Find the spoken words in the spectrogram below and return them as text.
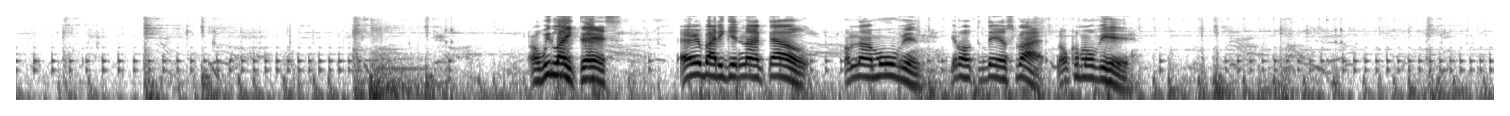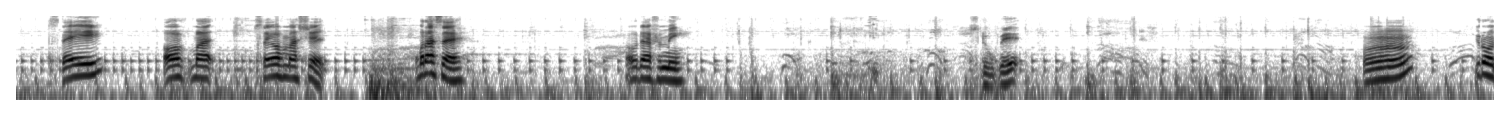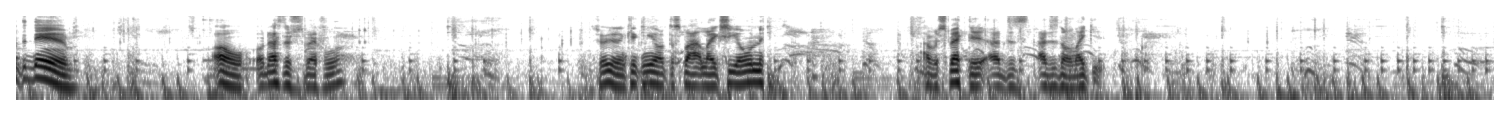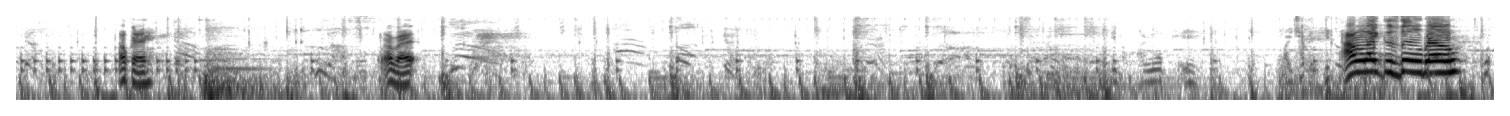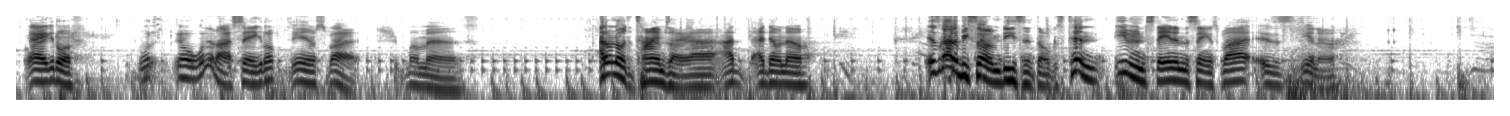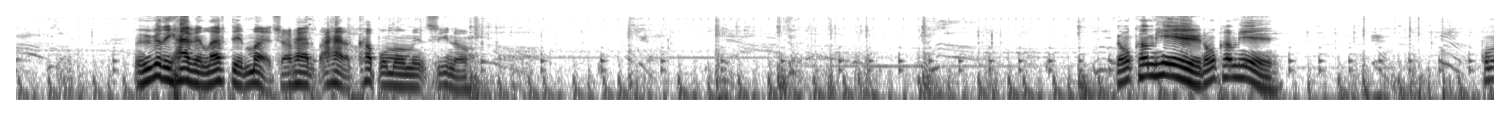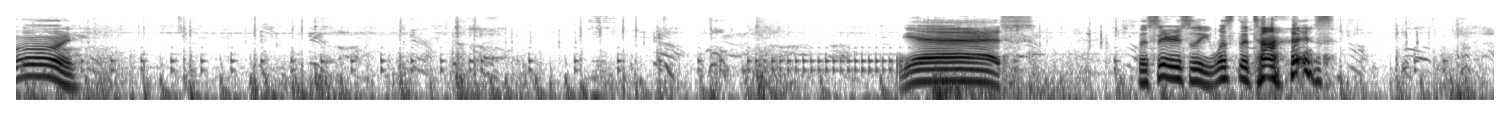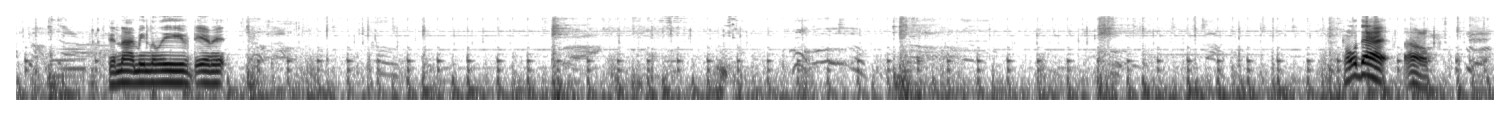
Oh, we like this. Everybody get knocked out. I'm not moving. Get off the damn spot. Don't come over here. Stay off my... Stay off my shit. What I say? Hold that for me. Stupid. Uh-huh. Get off the damn. Oh, oh, that's disrespectful. Sure didn't kick me off the spot like she owned it. I respect it. I just I just don't like it. Okay. Alright. I don't like this dude, bro. Alright, get off. What, yo, what did I say? Get off the damn spot. Shoot my ass. I don't know what the times are. I, I, I don't know. It's got to be something decent, though, because 10, even staying in the same spot is, you know... we really haven't left it much. I've had, I had a couple moments, you know... Don't come here. Don't come here. Come on. Yes! But seriously, what's the times? Did not mean to leave, damn it. Hold that. Oh.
